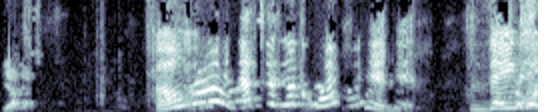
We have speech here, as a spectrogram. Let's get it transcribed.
Yes. All right, that's a good question. Thanks for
